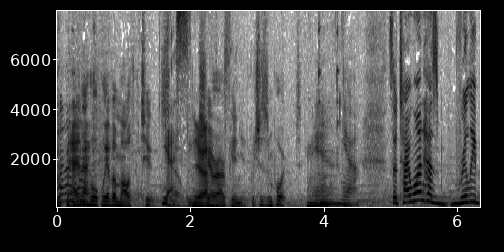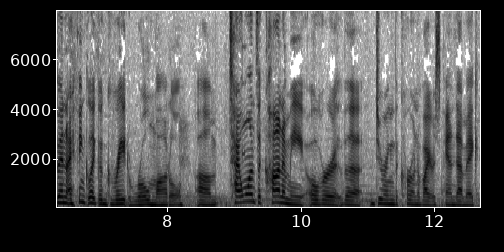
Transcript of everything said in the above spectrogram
and I hope we have a mouth too. Yes. So we can Yeah. share our opinion, which is important. Yeah. Yeah. So Taiwan has really been, I think, like a great role model. Um, Taiwan's economy over the during the coronavirus pandemic,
